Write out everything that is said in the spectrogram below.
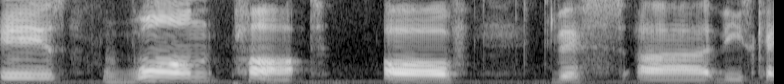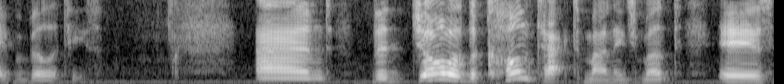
is one part of this, uh, these capabilities. And the job of the contact management is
